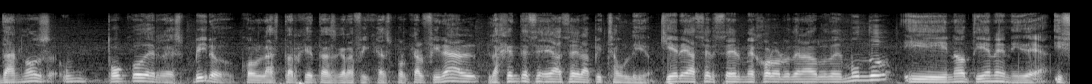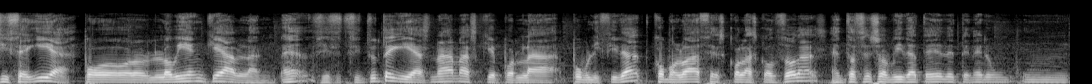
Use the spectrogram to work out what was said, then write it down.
Danos un poco de respiro con las tarjetas gráficas, porque al final la gente se hace la picha un lío. Quiere hacerse el mejor ordenador del mundo y no tiene ni idea. Y si se guía por lo bien que hablan, ¿eh? si, tú te guías nada más que por la publicidad, como lo haces con las consolas, entonces olvídate de tener un,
